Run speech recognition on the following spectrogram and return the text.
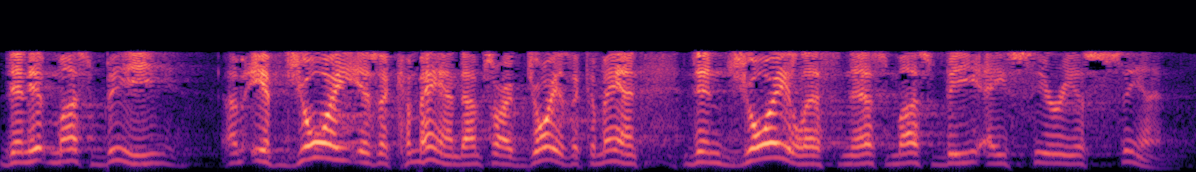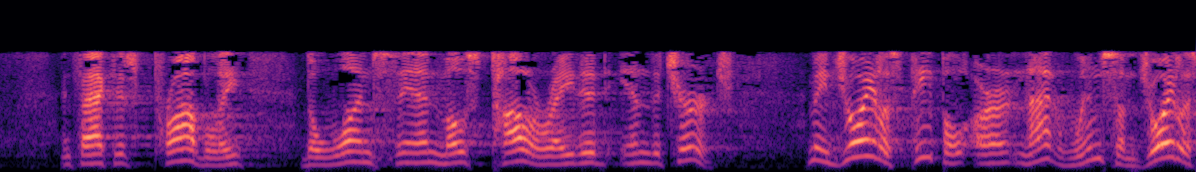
then it must be um, if joy is a command, I'm sorry, if joy is a command, then joylessness must be a serious sin. In fact, it's probably the one sin most tolerated in the church. I mean, joyless people are not winsome. Joyless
